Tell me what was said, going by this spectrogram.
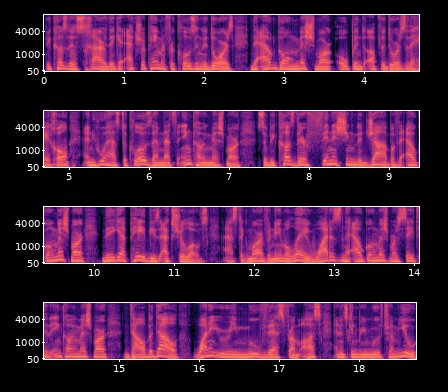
because of the schar, they get extra payment for closing the doors. The outgoing mishmar opened up the doors of the Heichel, and who has to close them? That's the incoming mishmar. So because they're finishing the job of the outgoing mishmar, they get paid these extra loaves. Ask the Gemara, V'nei why doesn't the outgoing mishmar say to the incoming mishmar, Dal badal, why don't you remove this from us and it's going to be removed from you?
